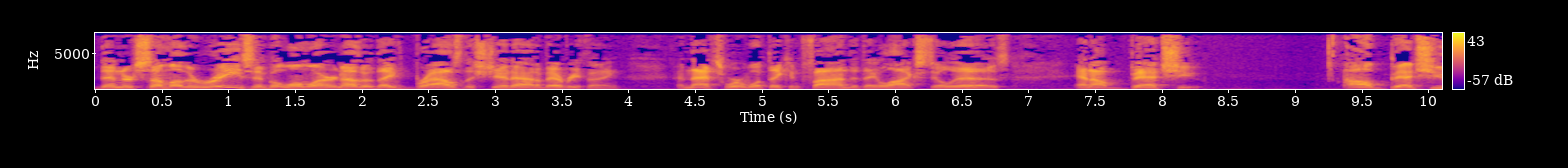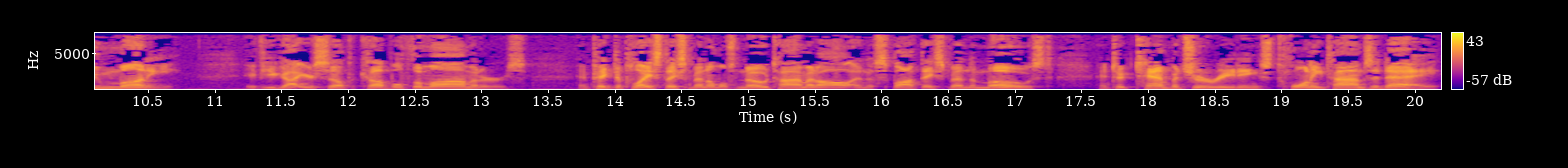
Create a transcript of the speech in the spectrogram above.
then there's some other reason, but one way or another, they've browsed the shit out of everything. And that's where what they can find that they like still is. And I'll bet you, I'll bet you money, if you got yourself a couple thermometers and picked a place they spend almost no time at all and the spot they spend the most and took temperature readings 20 times a day,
